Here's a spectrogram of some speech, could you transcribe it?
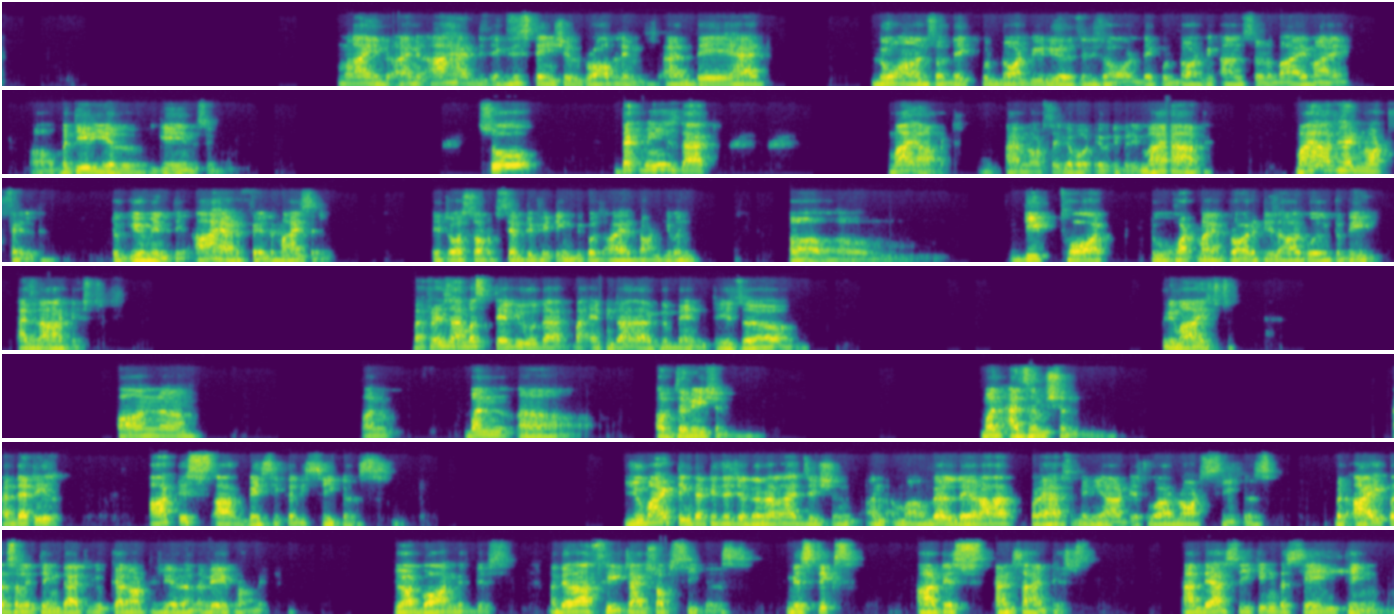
mind, I mean, I had these existential problems and they had no answer. They could not be resolved. They could not be answered by my uh, material gains. You know. So that means that my art, I'm not saying about everybody, my art, my art had not failed to give me anything. I had failed myself. It was sort of self-defeating because I had not given uh, deep thought to what my priorities are going to be as an artist. My friends, I must tell you that my entire argument is uh, premised on uh, on one uh, observation, one assumption, and that is artists are basically seekers. You might think that is a generalization, and uh, well, there are perhaps many artists who are not seekers, but I personally think that you cannot really run away from it. You are born with this. And there are three types of seekers, mystics, artists, and scientists. And they are seeking the same thing,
